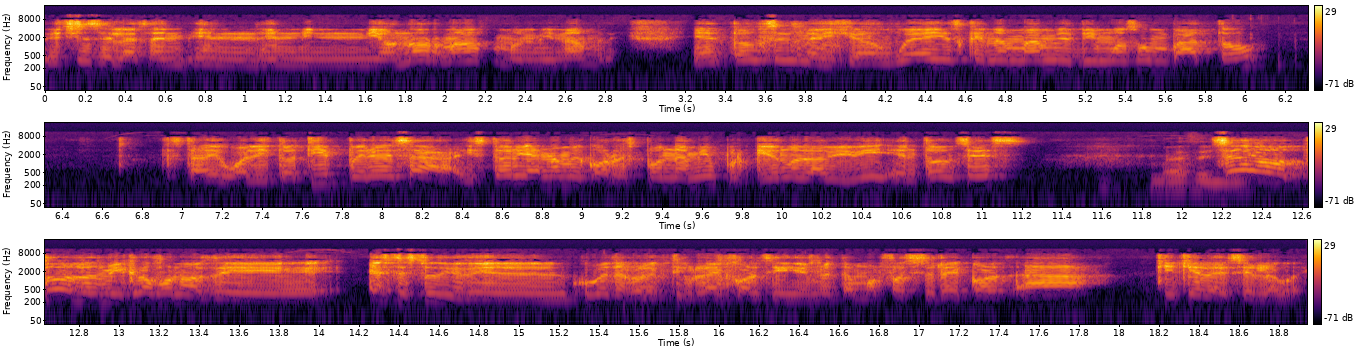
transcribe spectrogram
échenselas en, en, en mi, mi honor, ¿no? Como en mi nombre. Y entonces me dijeron, güey, es que no mames, vimos un vato que estaba igualito a ti, pero esa historia no me corresponde a mí porque yo no la viví. Entonces. Cedo todos los micrófonos de este estudio del Cubeta Collective Records y de Metamorphosis Records a... ¿Quién quiere decirlo, güey?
